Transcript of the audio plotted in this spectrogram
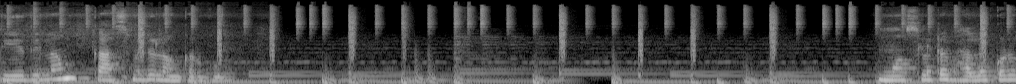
দিয়ে দিলাম কাশ্মীরি লঙ্কার গুঁড়ো। মশলাটা ভালো করে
